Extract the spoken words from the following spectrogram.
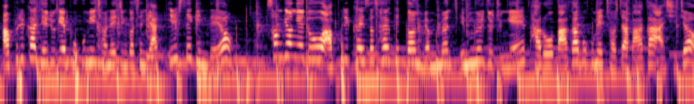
아프리카 대륙에 복음이 전해진 것은 약 1세기인데요. 성경에도 아프리카에서 사역했던 몇몇 인물들 중에 바로 마가복음의 저자 마가 아시죠?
